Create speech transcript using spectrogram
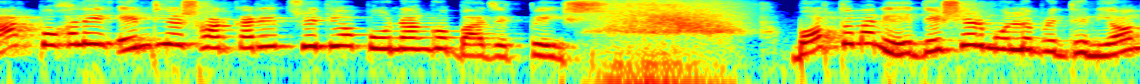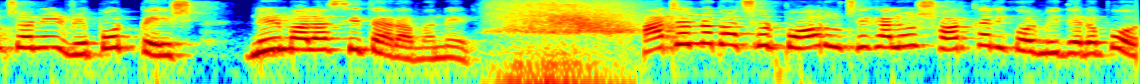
রাত পোহালে এনডিএ সরকারের তৃতীয় পূর্ণাঙ্গ বাজেট পেশ। বর্তমানে দেশের মূল্যবৃদ্ধি নিয়ন্ত্রণের রিপোর্ট পেশ নির্মলা সীতারামনের। আটান্ন বছর পর উঠে গেল সরকারি কর্মীদের ওপর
